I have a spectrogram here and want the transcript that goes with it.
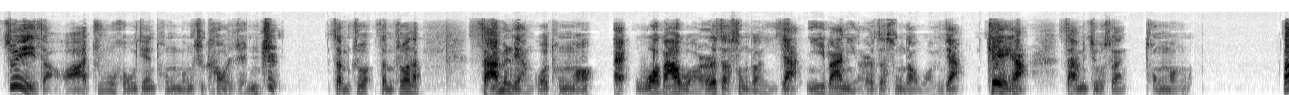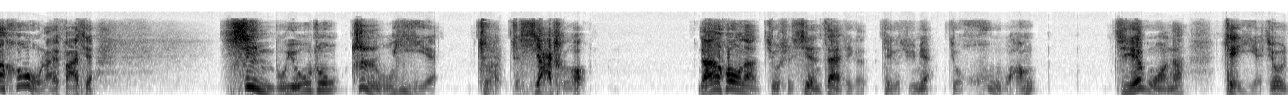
最早啊，诸侯间同盟是靠人质。怎么说？怎么说呢？咱们两国同盟，哎，我把我儿子送到你家，你把你儿子送到我们家，这样咱们就算同盟了。但后来发现。信不由衷，志无义也，这这瞎扯。然后呢，就是现在这个这个局面，就互王。结果呢，这也就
